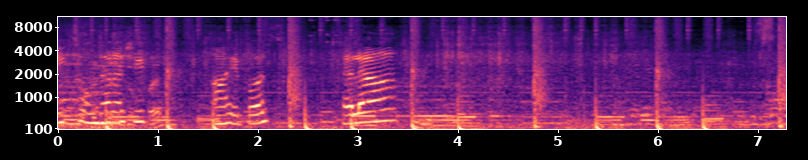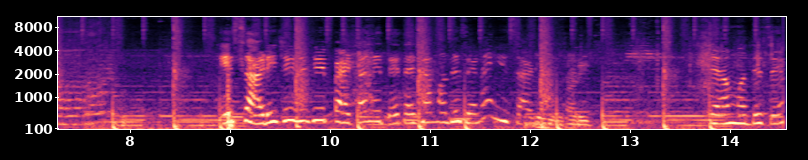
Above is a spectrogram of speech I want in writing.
एक सुंदर अशी आहे पर्स ह्याला हे साडीची जी जी पॅटर्न येते त्याच्यामध्येच आहे ना ही साडी? साडी. त्यामध्येच आहे.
